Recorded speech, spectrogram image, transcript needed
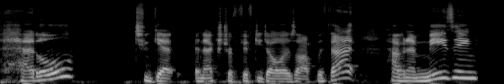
PEDAL to get an extra $50 off. With that, have an amazing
